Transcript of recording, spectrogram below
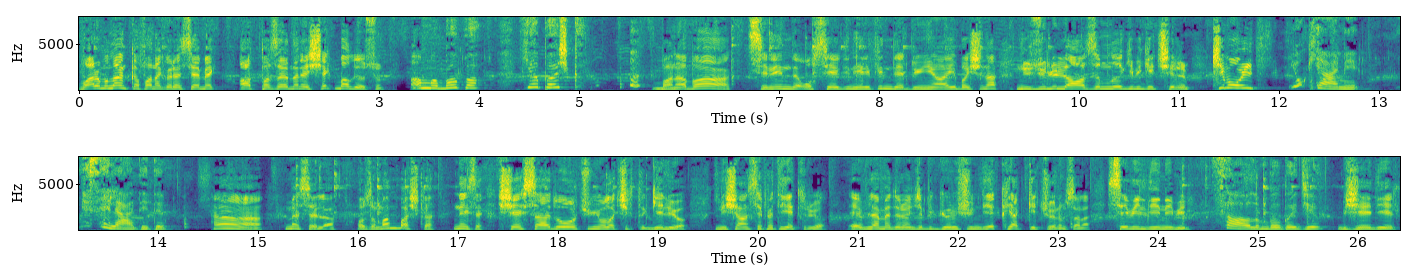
Var mı lan kafana göre sevmek? At pazarından eşek mi alıyorsun? Ama baba ya başka? Bana bak. Senin de o sevdiğin herifin de dünyayı başına nüzülü lazımlığı gibi geçiririm. Kim o it? Yok yani. Mesela dedim. Ha mesela o zaman başka. Neyse Şehzade Orçun yola çıktı geliyor. Nişan sepeti getiriyor. Evlenmeden önce bir görüşün diye kıyak geçiyorum sana. Sevildiğini bil. Sağ olun babacığım. Bir şey değil.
